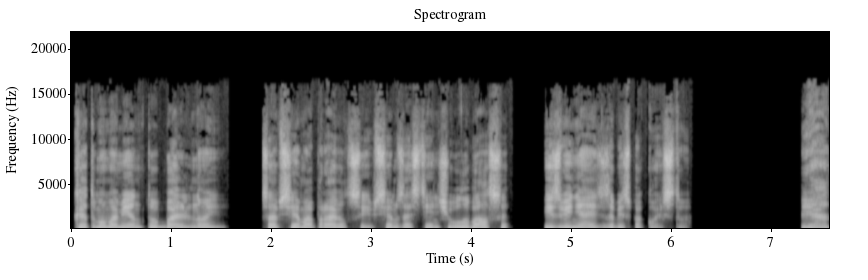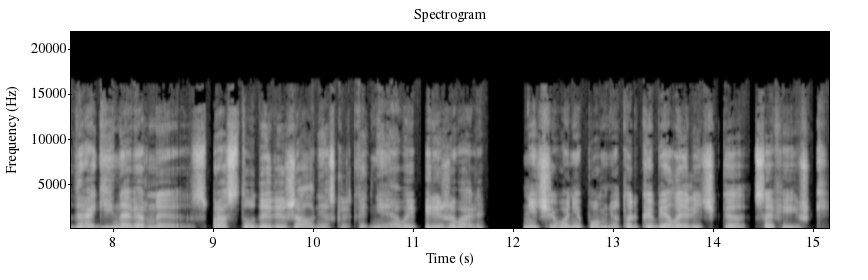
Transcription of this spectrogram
к этому моменту больной совсем оправился и всем застенчиво улыбался, извиняясь за беспокойство. «Я, дорогие, наверное, с простудой лежал несколько дней, а вы переживали. Ничего не помню, только белое личико Софиюшки».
